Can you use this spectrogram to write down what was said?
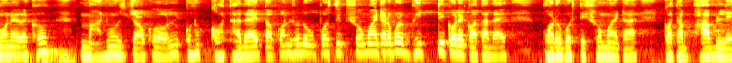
মনে রাখো, মানুষ যখন কোনো কথা দেয়, তখন শুধু উপস্থিত সময়টার উপর ভিত্তি করে কথা দেয়। পরবর্তী সময়টা কথা ভাবলে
